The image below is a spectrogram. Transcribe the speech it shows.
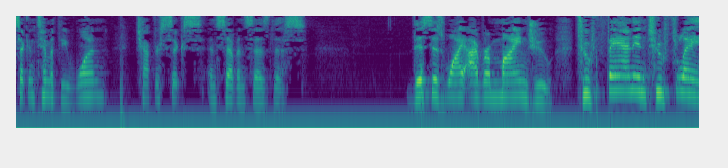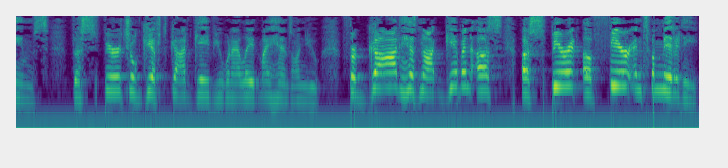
2 Timothy 1, chapter 6 and 7 says this. This is why I remind you to fan into flames the spiritual gift God gave you when I laid my hands on you. For God has not given us a spirit of fear and timidity,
